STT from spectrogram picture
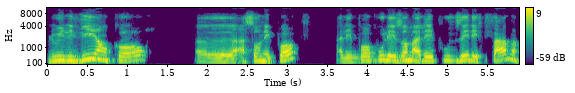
Lui, il vit encore euh, à son époque, à l'époque où les hommes allaient épouser des femmes,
